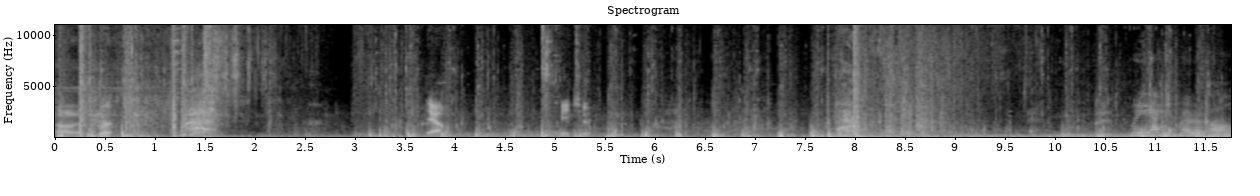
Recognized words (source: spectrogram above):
Oh. yeah. Me too. React protocol.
